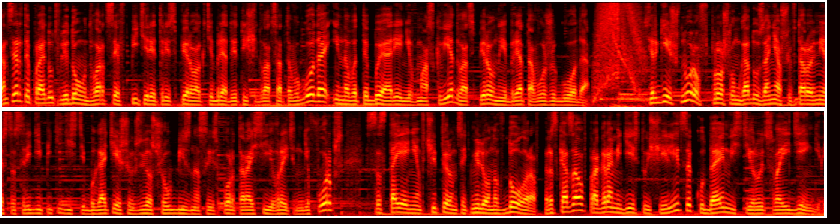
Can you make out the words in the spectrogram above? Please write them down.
Концерты пройдут в Ледовом дворце в Питере 31 октября 2020 года и на ВТБ-арене в Москве 21 ноября того же года. Сергей Шнуров, в прошлом году занявший второе место среди 50 богатейших звезд шоу-бизнеса и спорта России в рейтинге Forbes с состоянием в 14 миллионов долларов, рассказал в программе «Действующие лица», куда инвестируют свои деньги.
